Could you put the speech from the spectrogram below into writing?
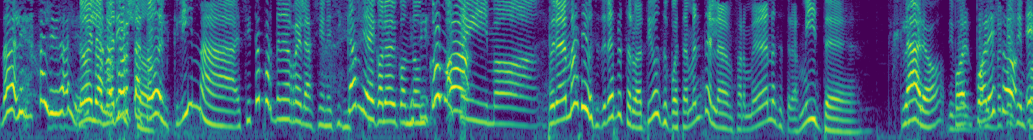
Dale, dale, dale. No, el Eso no corta todo el clima. Si están por tener relaciones y cambia de color el condón. ¿cómo Ah. seguimos? Pero además digo, si tenés preservativo, supuestamente la enfermedad no se transmite. Claro, por, por ¿por eso eh,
